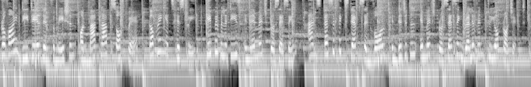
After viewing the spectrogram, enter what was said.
provide detailed information on MATLAB software covering its history, capabilities in image processing, and specific steps involved in digital image processing relevant to your project.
